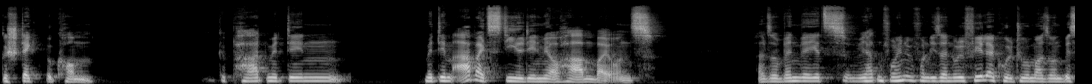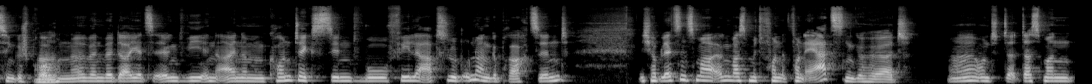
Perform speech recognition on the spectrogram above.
gesteckt bekommen. Gepaart mit den, mit dem Arbeitsstil, den wir auch haben bei uns. Also wenn wir jetzt, wir hatten vorhin von dieser Null-Fehler-Kultur mal so ein bisschen gesprochen, ja. ne? wenn wir da jetzt irgendwie in einem Kontext sind, wo Fehler absolut unangebracht sind. Ich habe letztens mal irgendwas mit von, von Ärzten gehört ne? und da, dass man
